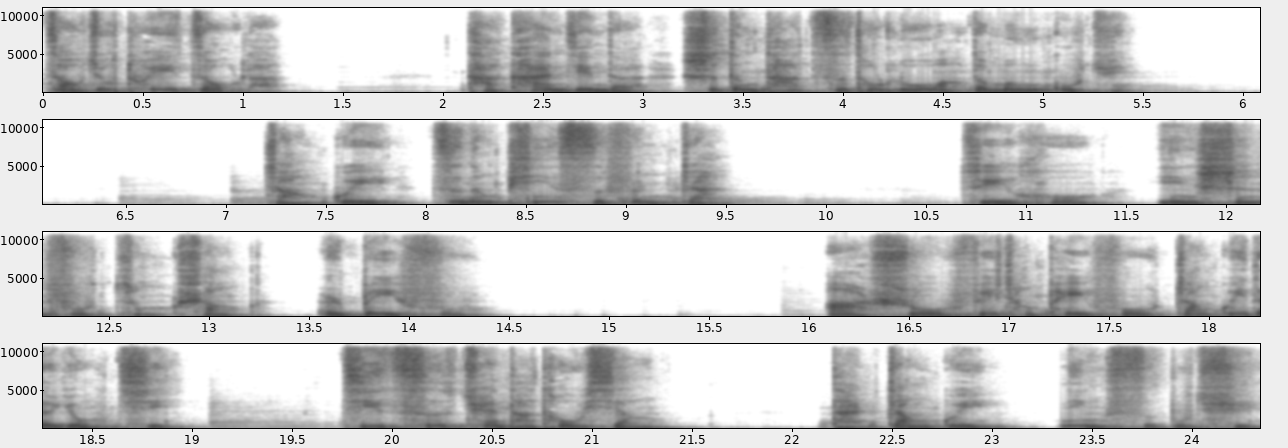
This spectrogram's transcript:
早就退走了。他看见的是等他自投罗网的蒙古军。张贵只能拼死奋战，最后因身负重伤而被俘。阿术非常佩服张贵的勇气，几次劝他投降，但张贵宁死不屈，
